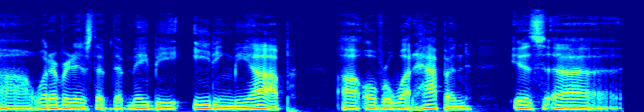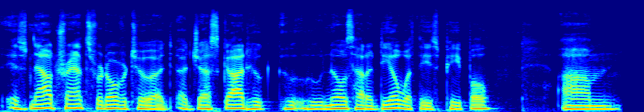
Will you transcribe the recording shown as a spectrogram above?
uh, whatever it is that, that may be eating me up uh, over what happened, is uh, is now transferred over to a, a just God who, who, who knows how to deal with these people um,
